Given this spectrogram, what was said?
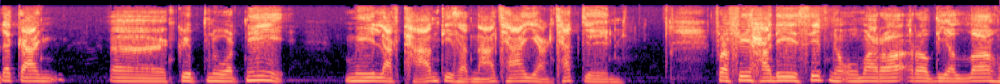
และการกริบหนวดนี่มีหลักฐานที่ศาสนาใช้อย่างชัดเจน ฟาฟีฮะดีซิบนอุมาระรดิยัลลอฮุ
